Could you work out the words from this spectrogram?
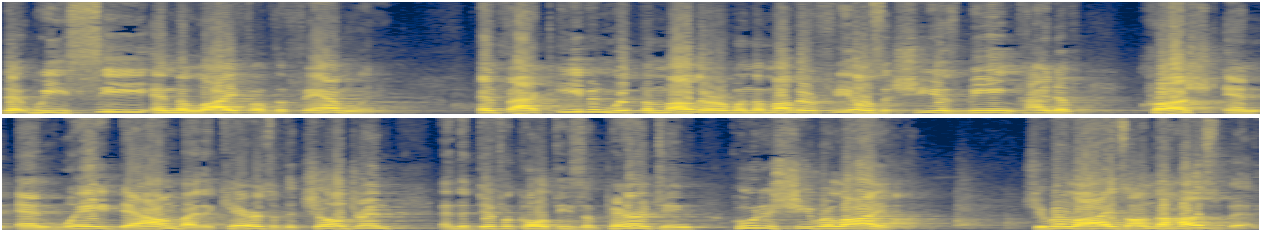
that we see in the life of the family. In fact, even with the mother, when the mother feels that she is being kind of crushed and, and weighed down by the cares of the children and the difficulties of parenting, who does she rely on? She relies on the husband,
